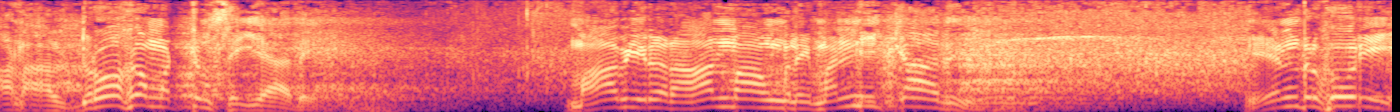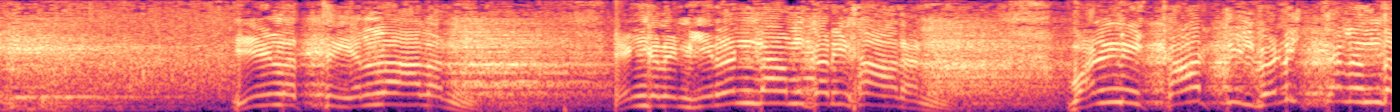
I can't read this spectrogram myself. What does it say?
ஆனால் துரோகம் மட்டும் செய்யாதே. மாவீரர் ஆன்மா உங்களை மன்னிக்காது. என்று கூறி ஈழத்து எல்லாளன் எங்களின் இரண்டாம் கரிகாரன் வன்னி காட்டில் வெடித்தெழுந்த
